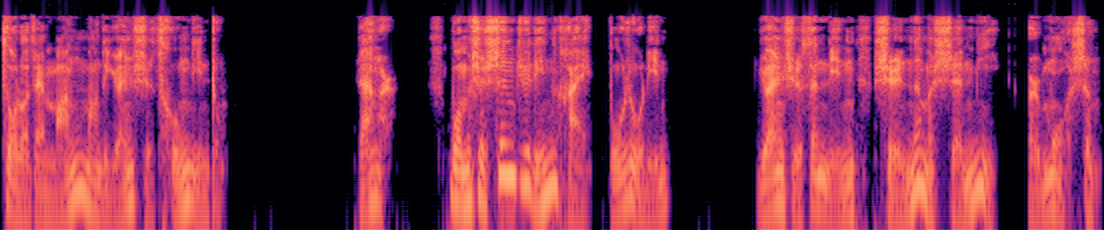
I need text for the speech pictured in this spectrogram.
坐落在茫茫的原始丛林中。然而，我们是身居林海不入林，原始森林是那么神秘而陌生。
